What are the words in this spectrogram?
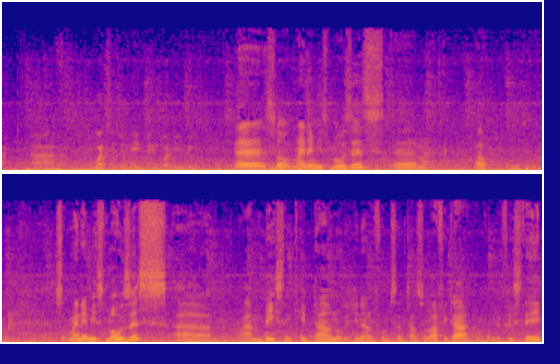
everyone. Uh, what is your name and what do you do? Uh, so my name is Moses. Um, oh, so my name is Moses. Um I'm based in Cape Town, original from Central South Africa. I'm from the Free State.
